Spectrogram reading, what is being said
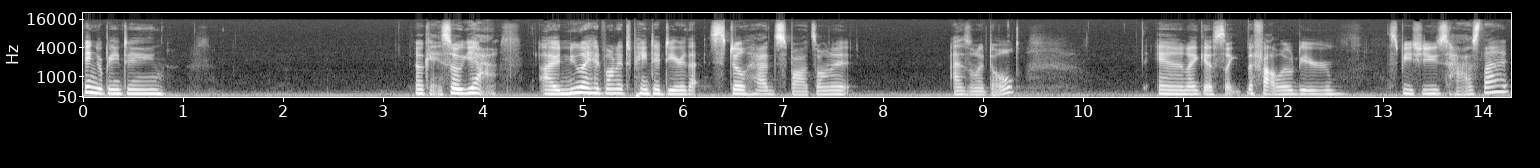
Finger painting. Okay, so yeah, I knew I had wanted to paint a deer that still had spots on it as an adult and I guess like the fallow deer species has that.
